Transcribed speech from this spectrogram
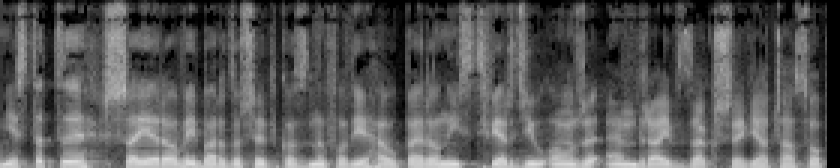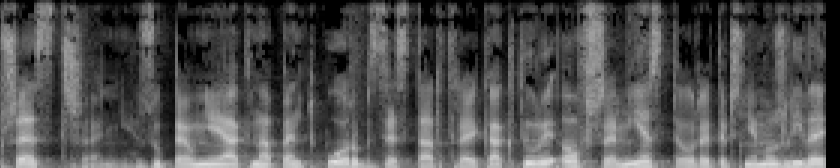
Niestety Szajerowi bardzo szybko znów odjechał peron i stwierdził on, że M-Drive zakrzywia czasoprzestrzeń. Zupełnie jak napęd Warp ze Star Treka, który owszem jest teoretycznie możliwy,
